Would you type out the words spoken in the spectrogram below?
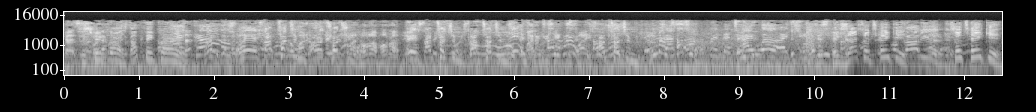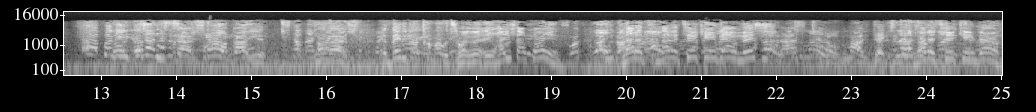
Guys, It's fake crying. Stop fake crying. Hey, stop touching me. I don't touch you. Hold up, hold up. Hey, stop touching me. Stop touching me. Why don't you take this bike? Stop touching me. You not I will. I Just Exactly. So take it. out of here. So take it. Ah, Boogie, you're stupid ass. Fuck out of here. Dumbass. Your baby gonna come out with Wait, wait. How you stop crying? Fuck. Not a not a tear came down, miss. Not a tear came down.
